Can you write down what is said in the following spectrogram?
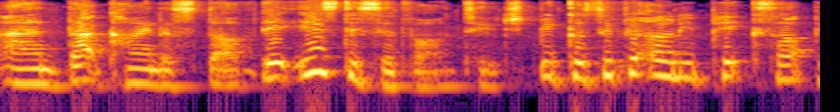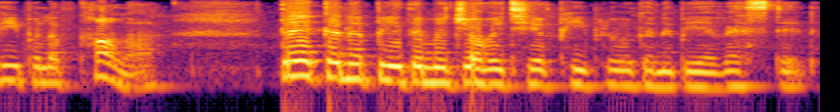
and that kind of stuff, it is disadvantaged because if it only picks up people of colour, they're going to be the majority of people who are going to be arrested.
